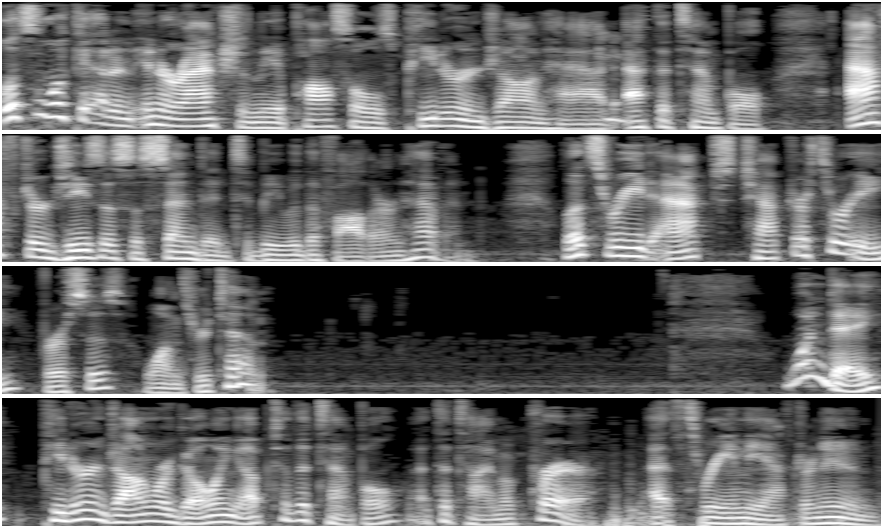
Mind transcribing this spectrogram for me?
let's look at an interaction the apostles Peter and John had at the temple after Jesus ascended to be with the Father in heaven. Let's read Acts chapter 3, verses 1 through 10. One day, Peter and John were going up to the temple at the time of prayer, at 3 in the afternoon.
